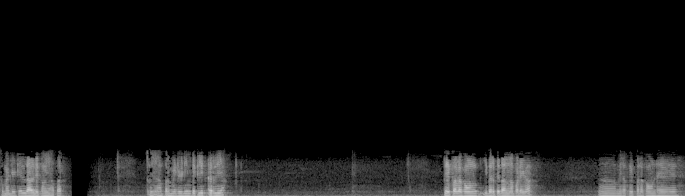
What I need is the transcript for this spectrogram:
तो मैं डिटेल डाल देता हूँ यहाँ पर। तो यहाँ पर मैं रिडीम पे क्लिक कर लिया। पेपल अकाउंट इधर पे डालना पड़ेगा। मेरा पेपल अकाउंट है।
